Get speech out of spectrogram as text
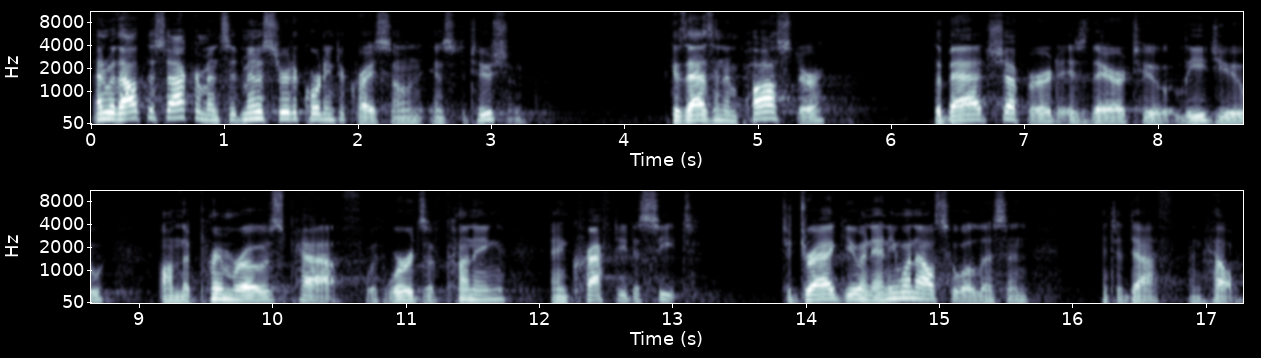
and without the sacraments administered according to Christ's own institution. Because as an impostor, The bad shepherd is there to lead you on the primrose path with words of cunning and crafty deceit, to drag you and anyone else who will listen into death and hell.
